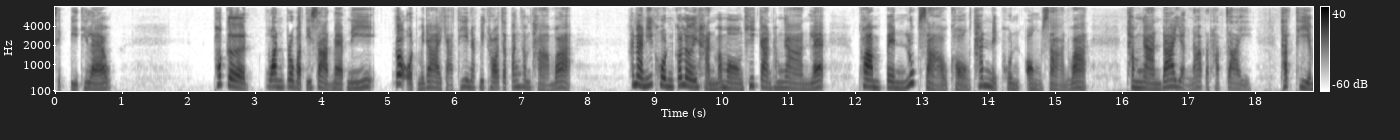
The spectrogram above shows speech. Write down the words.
70 ปีที่แล้ว พอเกิดวันประวัติศาสตร์แบบนี้ก็อดไม่ได้ค่ะ ที่นักวิเคราะห์จะตั้งคำถามว่า ขณะนี้คนก็เลยหันมามองที่การทำงานและความเป็นลูกสาวของท่านในพลองซานว่าทำงานได้อย่างน่าประทับใจ ทัดเทียม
